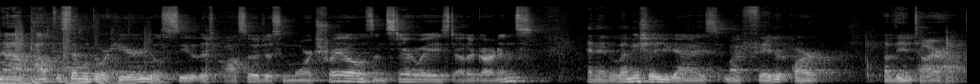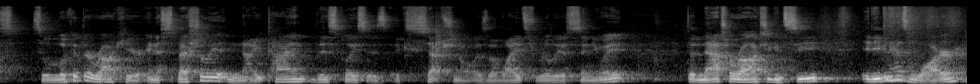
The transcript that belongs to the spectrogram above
Now, out this double door here, you'll see that there's also just more trails and stairways to other gardens. And then let me show you guys my favorite part of the entire house. So look at the rock here, and especially at nighttime, this place is exceptional as the lights really attenuate. The natural rocks you can see, it even has water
